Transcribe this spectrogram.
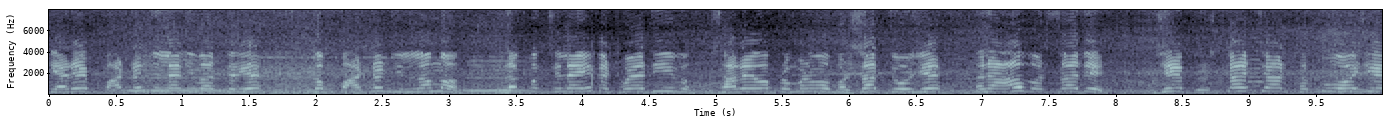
ત્યારે પાટણ જિલ્લાની વાત કરીએ તો પાટણ જિલ્લામાં લગભગ છેલ્લા એક અઠવાડિયાથી સારા એવા પ્રમાણમાં વરસાદ થયો છે અને આ વરસાદે જે ભ્રષ્ટાચાર થતું હોય છે,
